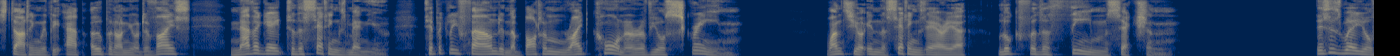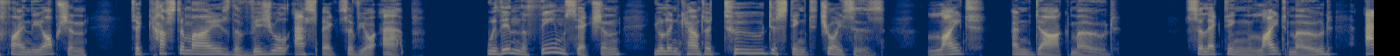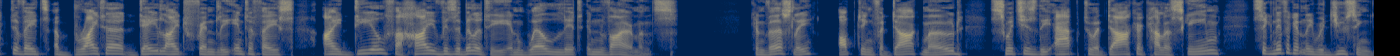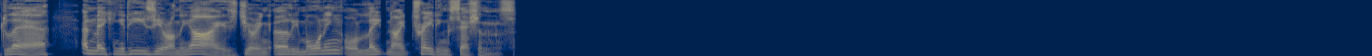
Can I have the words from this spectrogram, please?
Starting with the app open on your device, navigate to the Settings menu, typically found in the bottom right corner of your screen. Once you're in the Settings area, look for the Theme section. This is where you'll find the option to customize the visual aspects of your app. Within the Theme section, you'll encounter two distinct choices, Light and Dark mode. Selecting Light mode activates a brighter, daylight-friendly interface ideal for high visibility in well-lit environments. Conversely, opting for dark mode switches the app to a darker color scheme, significantly reducing glare and making it easier on the eyes during early morning or late night trading sessions.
